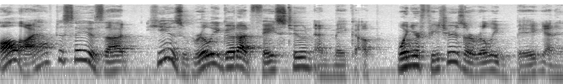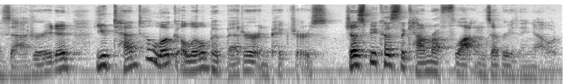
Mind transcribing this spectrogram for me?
All I have to say is that he is really good at Facetune and makeup. When your features are really big and exaggerated, you tend to look a little bit better in pictures, just because the camera flattens everything out.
